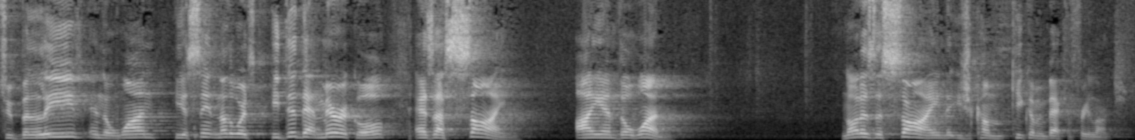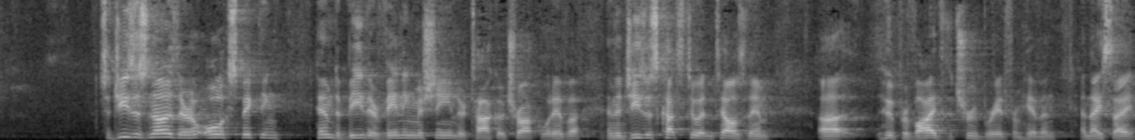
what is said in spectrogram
to believe in the one he has sent. In other words, he did that miracle as a sign. I am the one. Not as a sign that you should come, keep coming back for free lunch. So Jesus knows they're all expecting him to be their vending machine, their taco truck, whatever. And then Jesus cuts to it and tells them uh, who provides the true bread from heaven. And they say,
